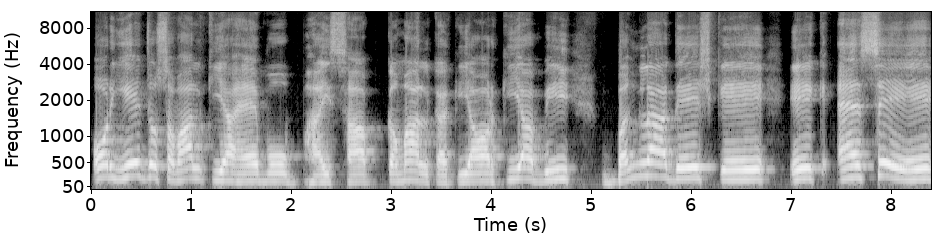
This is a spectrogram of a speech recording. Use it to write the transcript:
اور یہ جو سوال کیا ہے، وہ بھائی صاحب کمال کا کیا۔ اور کیا بھی بنگلہ دیش کے ایک ایسے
